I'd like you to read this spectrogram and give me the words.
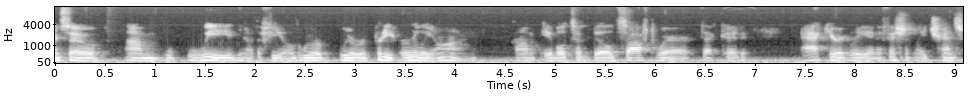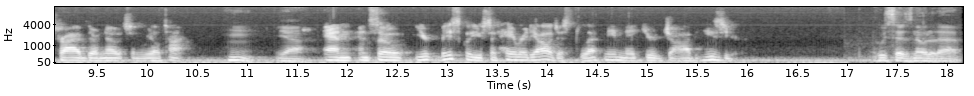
And so um, we, you know, the field, we were we were pretty early on um, able to build software that could accurately and efficiently transcribe their notes in real time. Hmm. Yeah. And and so you're basically you said, hey radiologist, let me make your job easier. Who says no to that?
